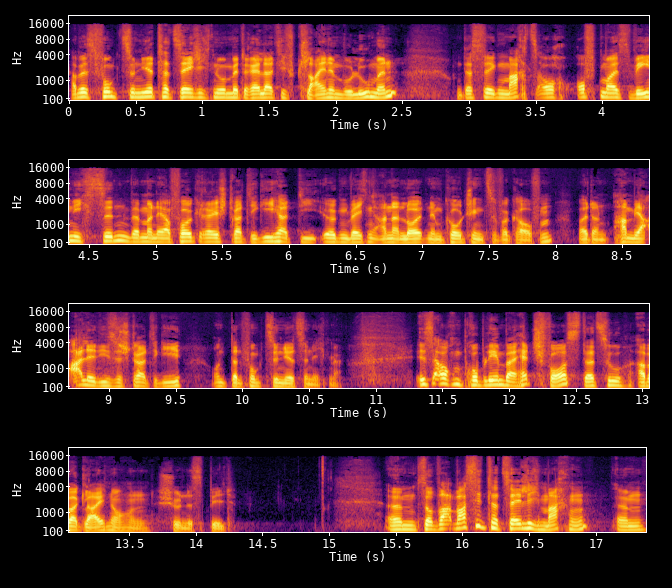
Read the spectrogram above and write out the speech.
Aber es funktioniert tatsächlich nur mit relativ kleinem Volumen. Und deswegen macht es auch oftmals wenig Sinn, wenn man eine erfolgreiche Strategie hat, die irgendwelchen anderen Leuten im Coaching zu verkaufen. Weil dann haben ja alle diese Strategie und dann funktioniert sie nicht mehr. Ist auch ein Problem bei Hedgefonds, dazu aber gleich noch ein schönes Bild. Ähm, so, was sie tatsächlich machen, ähm,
